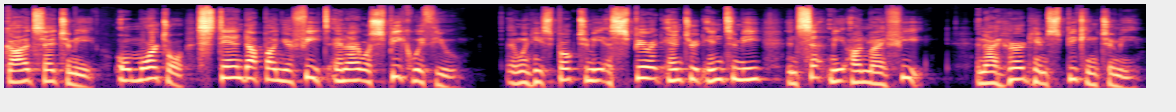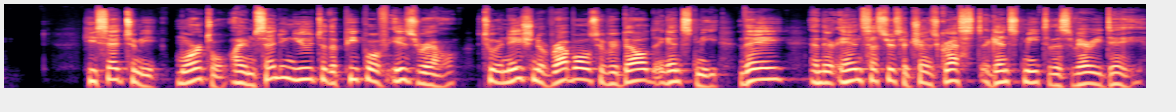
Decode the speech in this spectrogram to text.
God said to me, O mortal, stand up on your feet, and I will speak with you. And when he spoke to me, a spirit entered into me and set me on my feet, and I heard him speaking to me. He said to me, Mortal, I am sending you to the people of Israel, to a nation of rebels who rebelled against me. They and their ancestors have transgressed against me to this very day.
